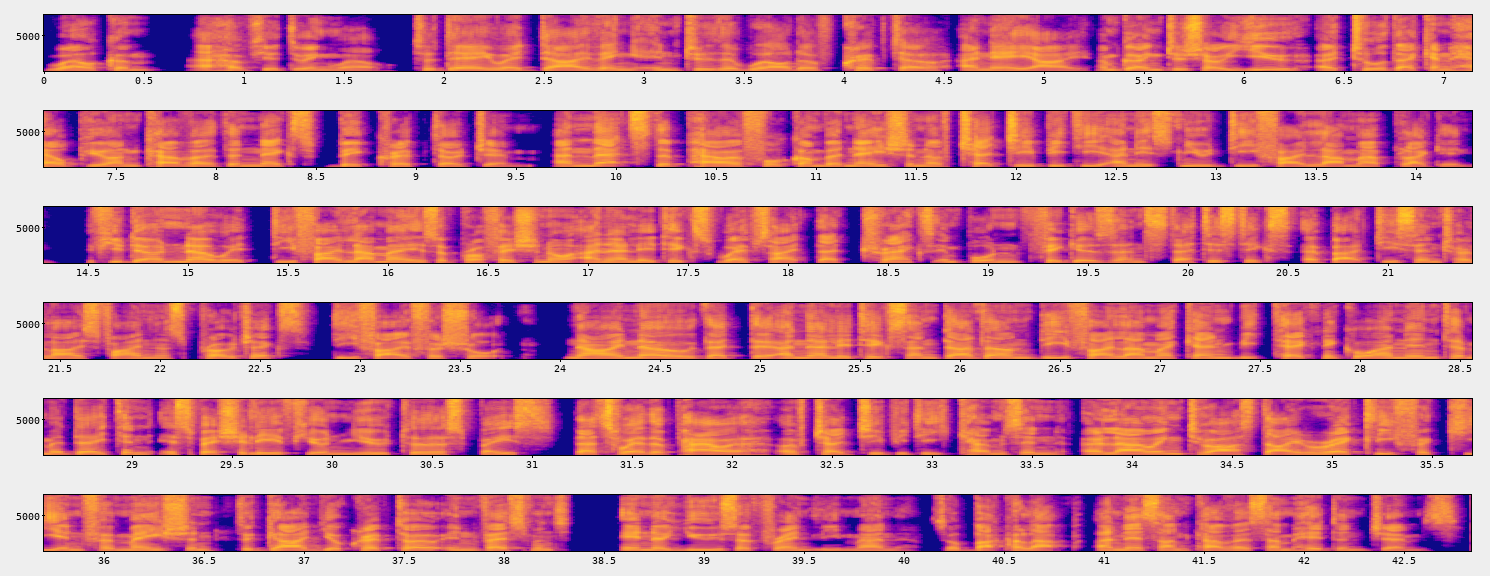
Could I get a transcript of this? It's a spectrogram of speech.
Welcome. I hope you're doing well. Today, we're diving into the world of crypto and AI. I'm going to show you a tool that can help you uncover the next big crypto gem. And that's the powerful combination of ChatGPT and its new DeFi Llama plugin. If you don't know it, DeFi Llama is a professional analytics website that tracks important figures and statistics about decentralized finance projects, DeFi for short. Now, I know that the analytics and data on DeFi Llama can be technical and intimidating, especially if you're new to the space. That's where the power of ChatGPT comes in, allowing to ask directly for key information to guide your crypto investments in a user friendly manner. So, buckle up and let's uncover some hidden gems.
